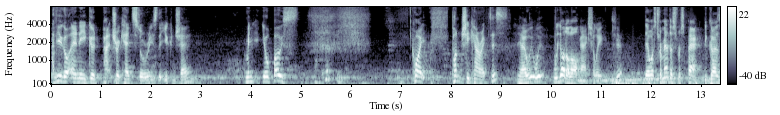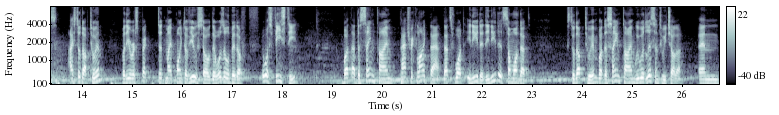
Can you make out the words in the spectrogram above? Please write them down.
Have you got any good Patrick Head stories that you can share? I mean, you're both quite punchy characters. Yeah, we, we, we got along actually. Yeah. There was tremendous respect because I stood up to him, but he respected my point of view. So there was a little bit of, it was feisty. But at the same time, Patrick liked that. That's what he needed. He needed someone that stood up to him, but at the same time, we would listen to each other and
